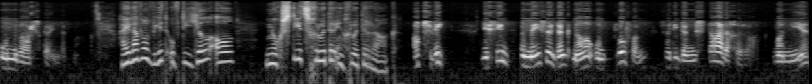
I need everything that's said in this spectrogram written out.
onwaarskynlik maak. Hy wil weet of die heelal nog steeds groter en groter raak. Absoluut. Jy sien, 'n mens sou dink na 'n ontploffing sou die ding stadiger raak, maar nee,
